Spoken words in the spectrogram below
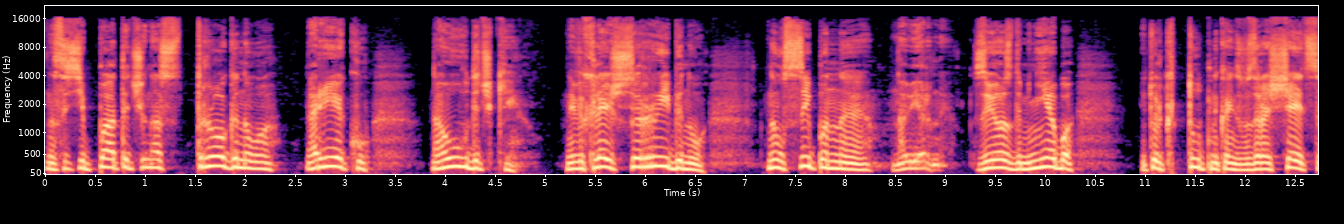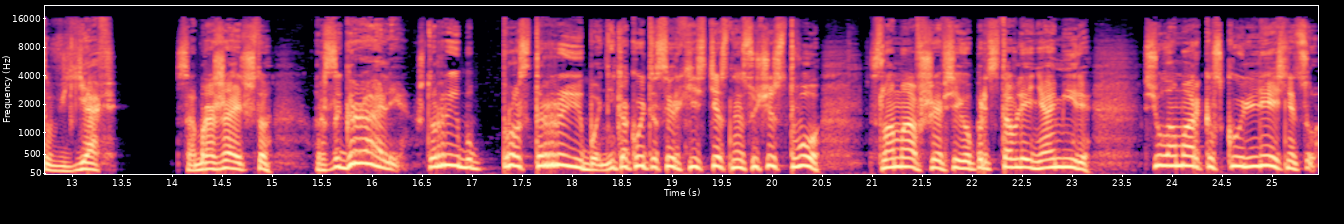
на Сосипатыча, на Строганова, на реку, на удочки, на вихляющуюся рыбину, на усыпанное, наверное, звездами небо, и только тут, наконец, возвращается в явь. Соображает, что разыграли, что рыба просто рыба, не какое-то сверхъестественное существо — сломавшая все его представления о мире, всю ламарковскую лестницу,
